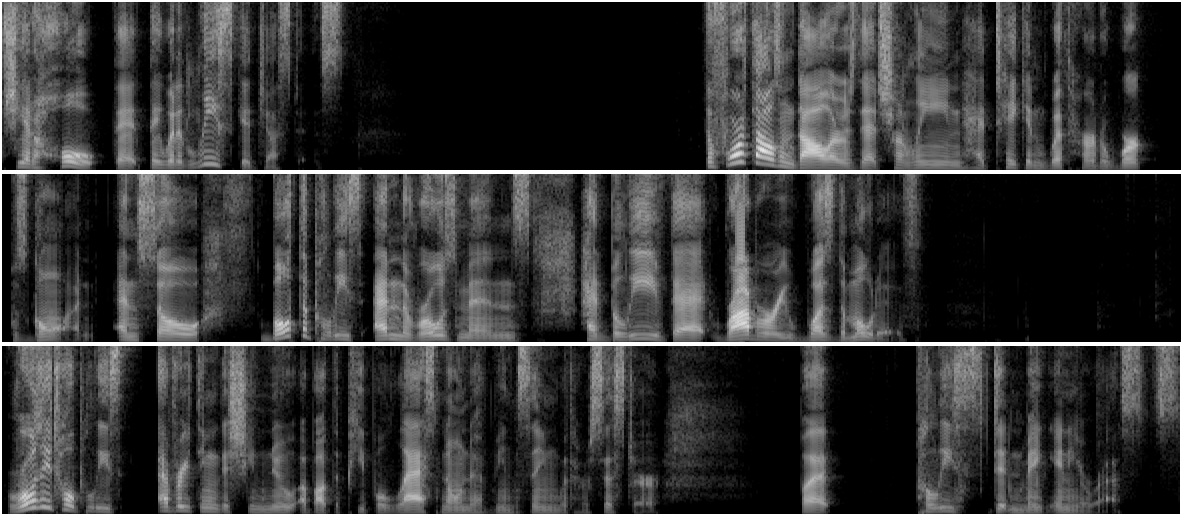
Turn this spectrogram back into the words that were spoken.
she had hope that they would at least get justice. The $4,000 that Charlene had taken with her to work was gone. And so both the police and the Rosemans had believed that robbery was the motive. Rosie told police everything that she knew about the people last known to have been seen with her sister, but police didn't make any arrests.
